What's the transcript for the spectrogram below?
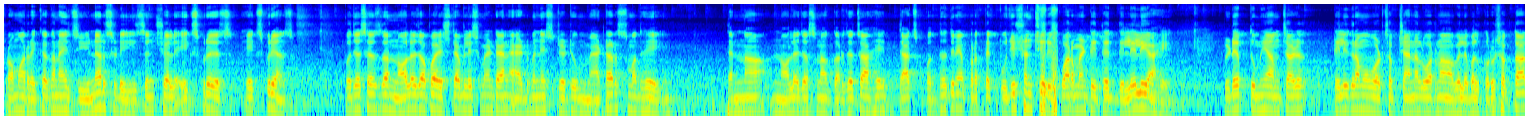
from a recognise university essential express experience possesses the knowledge of a establishment and administrative मॅटर्समध्ये त्यांना नॉलेज असणं गरजेचं आहे. त्याच पद्धतीने प्रत्येक पोझिशनची रिक्वायरमेंट इथे दिलेली आहे. पी डी एफ तुम्ही आमच्या टेलिग्राम व व्हॉट्सअप चॅनलवरनं अवेलेबल करू शकतात.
